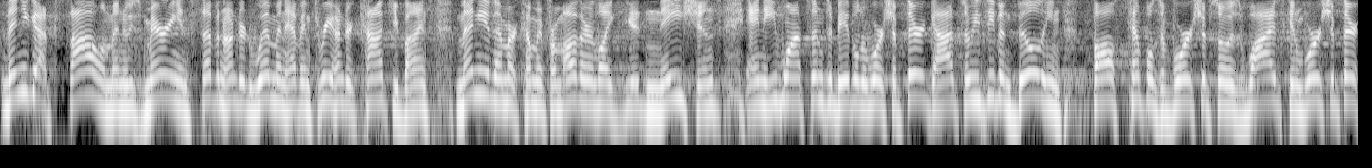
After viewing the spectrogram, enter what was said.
And then you got Solomon, who's marrying 700 women, having 300 concubines. Many of them are coming from other like nations, and he wants them to be able to worship their God. So he's even building false temples of worship so his wives can worship there.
